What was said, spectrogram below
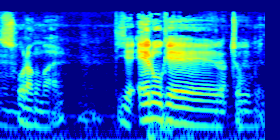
소랑 말. 이게 에로계 쪽입니다.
